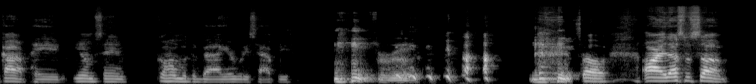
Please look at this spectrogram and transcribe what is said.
Got paid. You know what I'm saying? Go home with the bag. Everybody's happy. For real. so, all right, that's what's up.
